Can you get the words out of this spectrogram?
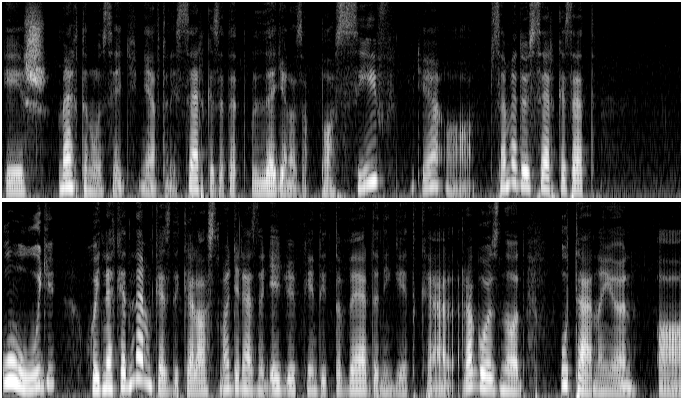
és megtanulsz egy nyelvtani szerkezetet, legyen az a passzív, ugye, a szenvedő szerkezet, úgy, hogy neked nem kezdik el azt magyarázni, hogy egyébként itt a verdenigét kell ragoznod, utána jön a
